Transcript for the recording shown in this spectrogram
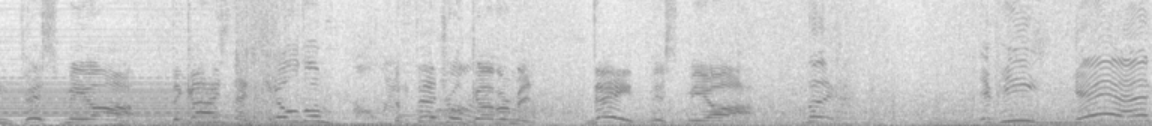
Didn't piss me off. The guys that killed him, the federal government, they pissed me off. But if he's dead,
